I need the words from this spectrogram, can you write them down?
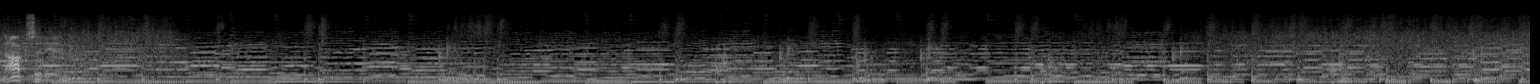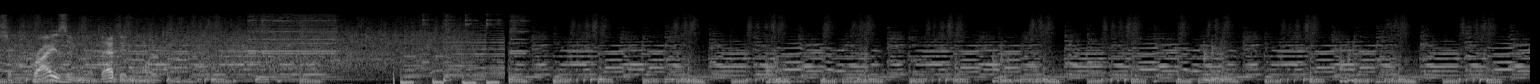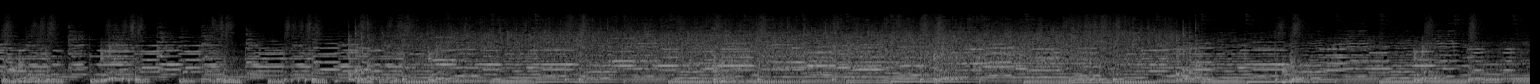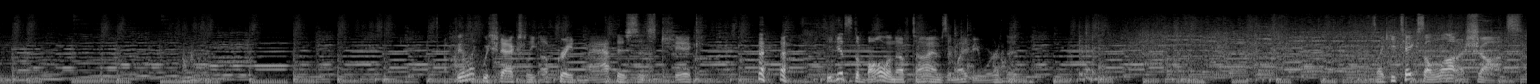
knocks it in. Surprising that that didn't work. I feel like we should actually upgrade Mathis's kick. he gets the ball enough times, it might be worth it. It's like he takes a lot of shots.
